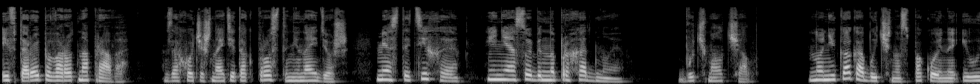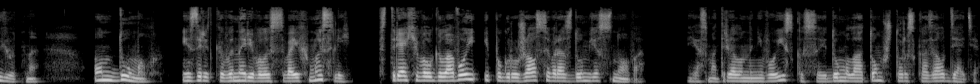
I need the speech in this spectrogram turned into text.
и второй поворот направо. Захочешь найти так просто, не найдешь. Место тихое и не особенно проходное. Буч молчал. Но не как обычно, спокойно и уютно. Он думал, изредка выныривал из своих мыслей, встряхивал головой и погружался в раздумья снова. Я смотрела на него искоса и думала о том, что рассказал дядя.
